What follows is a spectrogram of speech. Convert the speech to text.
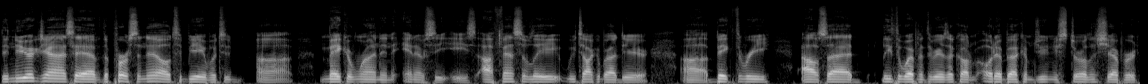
The New York Giants have the personnel to be able to uh, make a run in the NFC East. Offensively, we talk about their uh, big three outside Lethal Weapon 3, as I call them, Odell Beckham Jr., Sterling Shepard,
